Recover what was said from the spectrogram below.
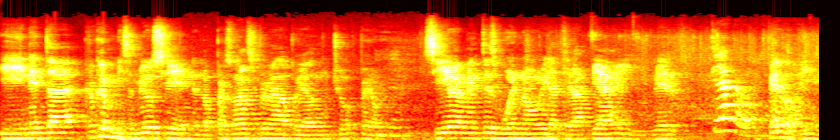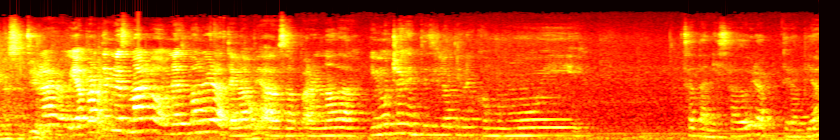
Y neta, creo que mis amigos sí, en lo personal siempre me han apoyado mucho, pero Ujú. sí, obviamente es bueno ir a terapia y ver Claro. el pedo ahí en ese sentido. Claro, y aparte no es malo, no es malo ir a terapia, o sea, para nada. Y mucha gente sí lo tiene como muy satanizado ir a terapia.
